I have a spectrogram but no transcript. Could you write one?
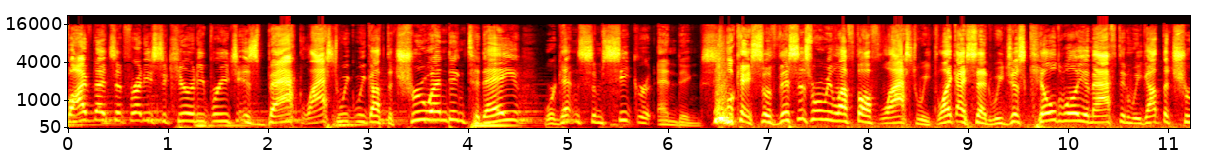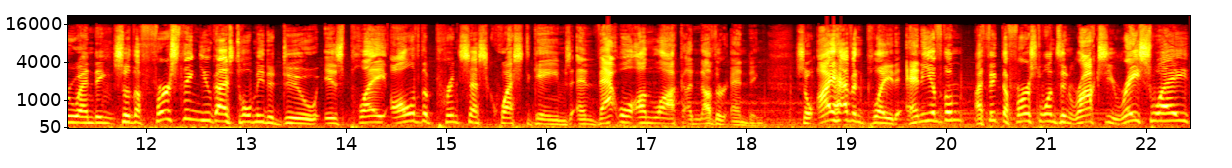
Five Nights at Freddy's Security Breach is back. Last week we got the true ending. Today, we're getting some secret endings. Okay, so this is where we left off last week. Like I said, we just killed William Afton. We got the true ending. So the first thing you guys told me to do is play all of the Princess Quest games, and that will unlock another ending. So I haven't played any of them. I think the first one's in Roxy Raceway.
